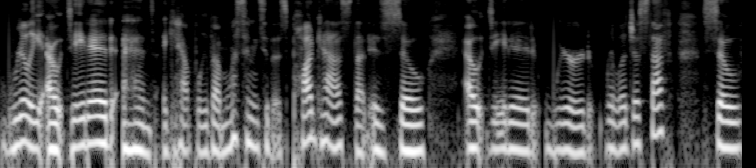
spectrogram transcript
really outdated. And I can't believe I'm listening to this podcast that is so outdated, weird religious stuff. So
